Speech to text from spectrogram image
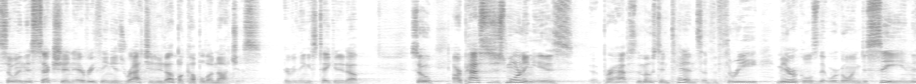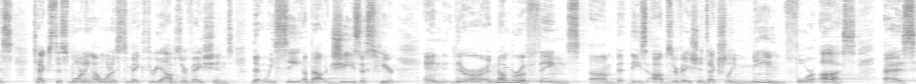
so, in this section, everything is ratcheted up a couple of notches, everything is taken it up. So, our passage this morning is perhaps the most intense of the three miracles that we're going to see. In this text this morning, I want us to make three observations that we see about Jesus here. And there are a number of things um, that these observations actually mean for us as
